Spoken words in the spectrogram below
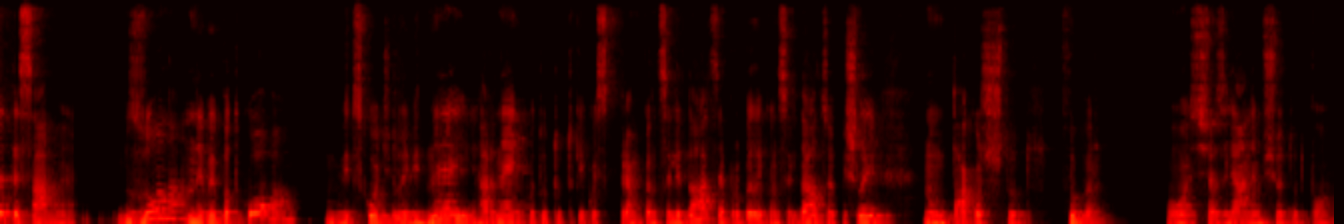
Все те саме. Зона не випадкова. Відскочили від неї гарненько. Тут, тут якось прям консолідація, пробили консолідацію, пішли. Ну, також тут супер. Ось, зараз глянемо, що тут по.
